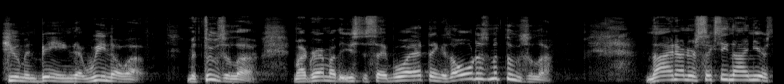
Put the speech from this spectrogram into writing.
human being that we know of. Methuselah. My grandmother used to say, Boy, that thing is old as Methuselah. 969 years.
